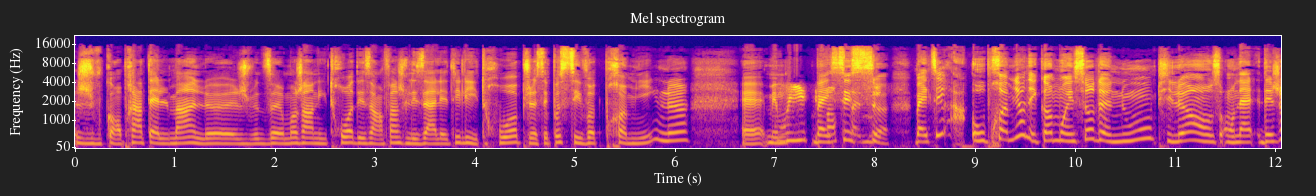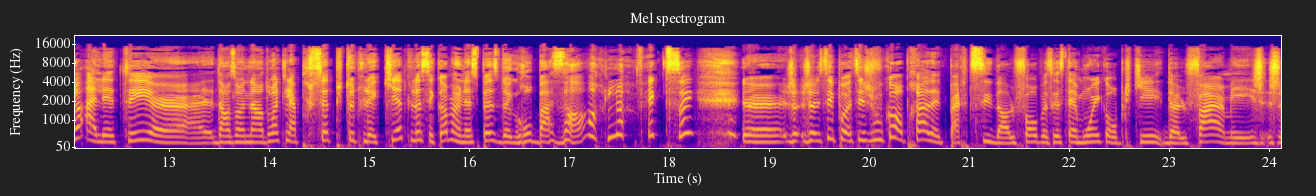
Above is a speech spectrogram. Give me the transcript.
je vous comprends tellement. Là, je veux dire, moi, j'en ai trois des enfants, je les ai allaités les trois, puis je sais pas si c'est votre premier. Là, euh, mais oui, ben c'est ça. Ben tu sais, au premier, on est comme moins sûr de nous, puis là, on, on, a déjà allaité euh, dans un endroit avec la poussette puis tout le kit. Là, c'est comme un espèce de gros bazar. Là, fait que tu sais, euh, je, je sais pas. Tu sais, je vous comprends d'être parti dans le fond parce que c'était moins compliqué de le faire, mais je, je,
